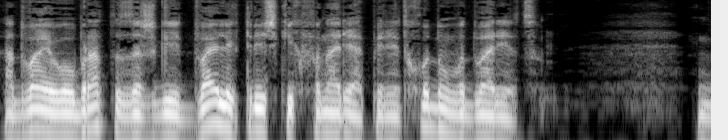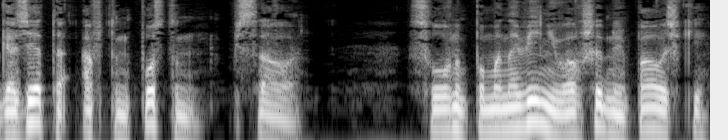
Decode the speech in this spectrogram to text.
а два его брата зажгли два электрических фонаря перед входом во дворец. Газета «Автенпостен» писала, Словно по мановению волшебной палочки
